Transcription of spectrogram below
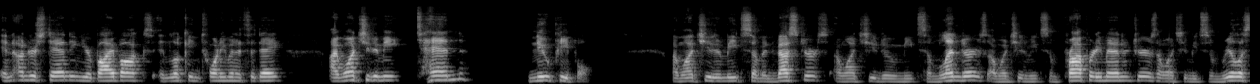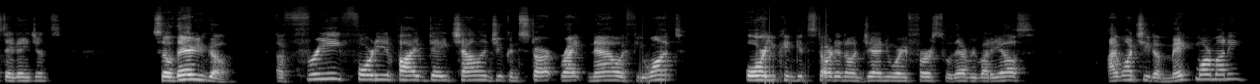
in understanding your buy box and looking 20 minutes a day, I want you to meet 10 new people. I want you to meet some investors. I want you to meet some lenders. I want you to meet some property managers. I want you to meet some real estate agents. So there you go. A free 45 day challenge. You can start right now if you want, or you can get started on January 1st with everybody else. I want you to make more money.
